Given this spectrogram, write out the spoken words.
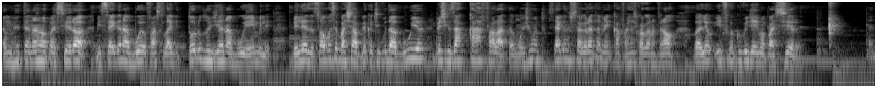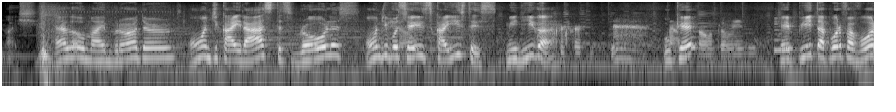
Tamo retenando, meu parceiro, ó. Me segue na Buia, eu faço live todos os dias na Buia, Emily. Beleza? Só você baixar o aplicativo da Buia e pesquisar Cafa lá, tamo junto? Segue no Instagram também, Cafajeste com H no final. Valeu e fica com o vídeo aí, meu parceiro. É nóis. Hello, my brother. Onde cairastes, broles? Onde vocês caístes? Me diga. O quê? Então, também. Repita, por favor,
